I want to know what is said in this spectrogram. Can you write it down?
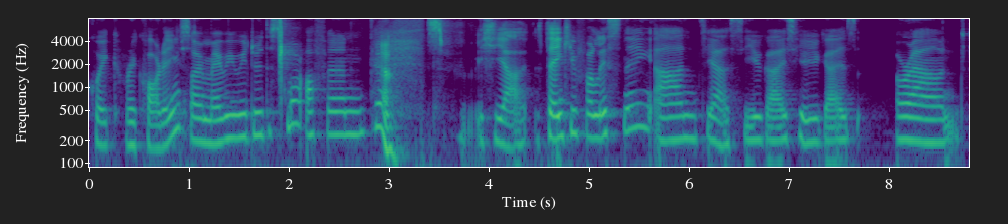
quick recording. So maybe we do this more often. Yeah. Yeah. Thank you for listening. And yeah, see you guys. Hear you guys around.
